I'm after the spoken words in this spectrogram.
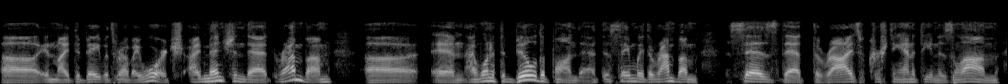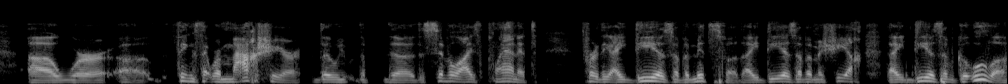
Uh, in my debate with Rabbi Warch, I mentioned that Rambam, uh, and I wanted to build upon that. The same way the Rambam says that the rise of Christianity and Islam uh, were uh, things that were machshir, the, the, the the civilized planet for the ideas of a mitzvah, the ideas of a Mashiach, the ideas of Geula,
